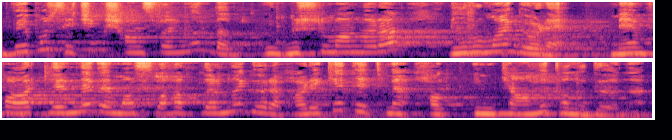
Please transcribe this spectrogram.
ve bu seçim şanslarının da Müslümanlara duruma göre menfaatlerine ve maslahatlarına göre hareket etme hak imkanı tanıdığını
